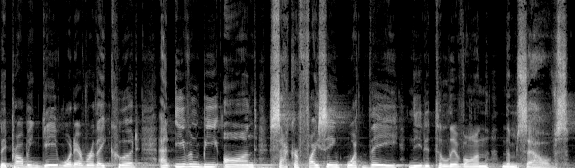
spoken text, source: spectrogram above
they probably gave whatever they could and even beyond sacrificing what they needed to live on themselves.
